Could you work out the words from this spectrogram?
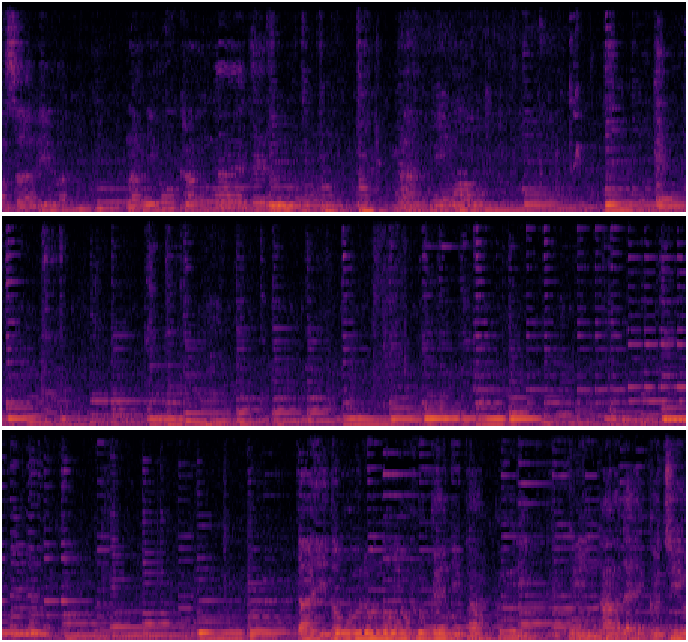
朝りは何を考えてる？何も。台所の夜更けにパックリ。みんなで口を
